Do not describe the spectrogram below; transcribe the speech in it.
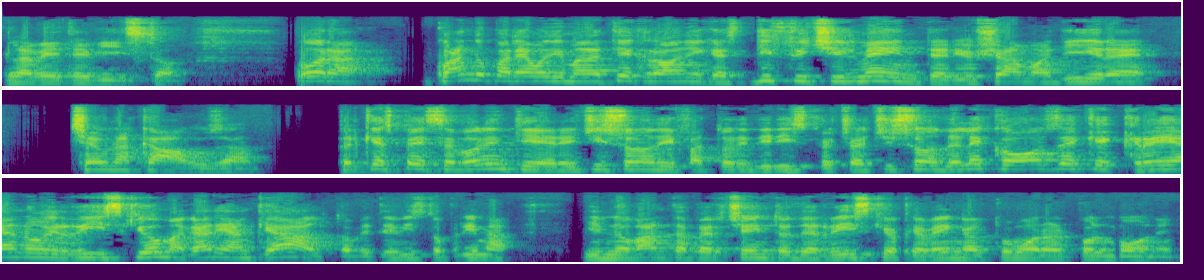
l'avete visto. Ora, quando parliamo di malattie croniche, difficilmente riusciamo a dire c'è una causa, perché spesso e volentieri ci sono dei fattori di rischio, cioè ci sono delle cose che creano il rischio, magari anche alto. Avete visto prima il 90% del rischio che venga il tumore al polmone.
